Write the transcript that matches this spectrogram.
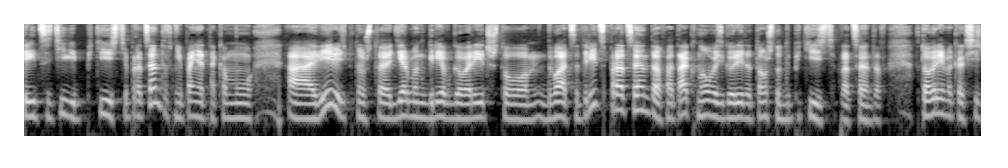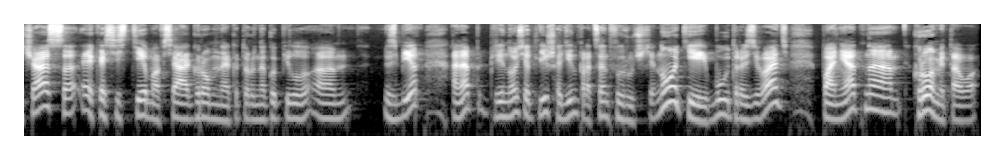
30 или 50%. Непонятно, кому а, верить, потому что Герман Греф говорит, что 20-30%, а так новость говорит о том, что до 50%. В то время как сейчас экосистема вся огромная, которую накупил а, Сбер, она приносит лишь 1% выручки. Ну окей, будут развивать, понятно. Кроме того,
